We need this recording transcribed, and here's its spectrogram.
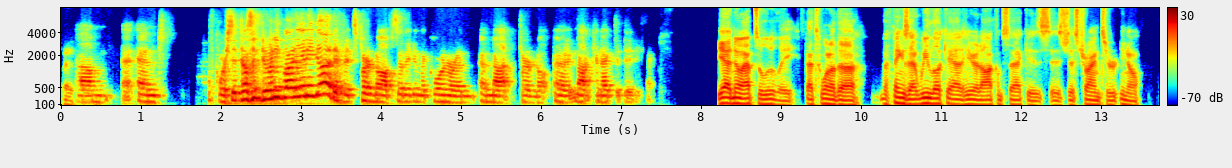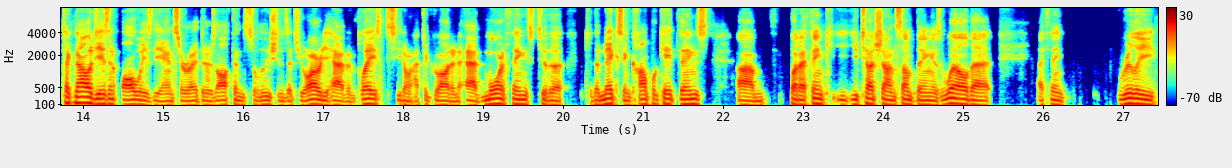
right. Um, and of course, it doesn't do anybody any good if it's turned off sitting in the corner and, and not turned off, uh, not connected to anything. Yeah, no, absolutely. That's one of the the things that we look at here at OccamSec is is just trying to you know technology isn't always the answer right there's often solutions that you already have in place you don't have to go out and add more things to the to the mix and complicate things um, but i think you touched on something as well that i think really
